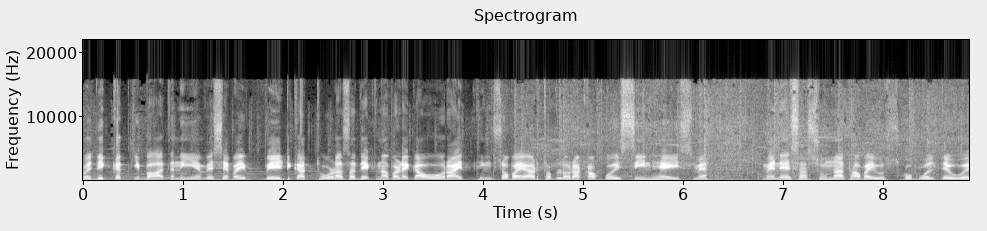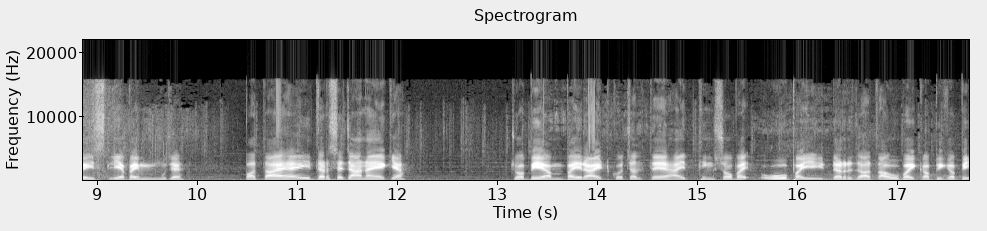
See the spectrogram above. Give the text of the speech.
कोई दिक्कत की बात नहीं है। वैसे भाई वेट का थोड़ा सा देखना पड़ेगा और आई थिंक सो भाई अर्थोफ्लोरा का कोई सीन है इसमें। मैंने ऐसा सुना था भाई, उसको बोलते हुए। इसलिए भाई, मुझे पता है, इधर से जाना है क्या? जो अभी हम भाई राइट को चलते हैं आई थिंक सो भाई। ओ भाई, डर जाता हूँ भाई कभी कभी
